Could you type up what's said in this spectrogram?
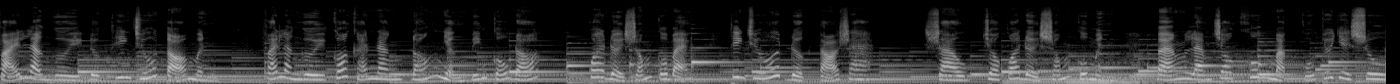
phải là người được Thiên Chúa tỏ mình, phải là người có khả năng đón nhận biến cố đó. Qua đời sống của bạn, Thiên Chúa được tỏ ra. Sao cho qua đời sống của mình, bạn làm cho khuôn mặt của Chúa Giêsu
